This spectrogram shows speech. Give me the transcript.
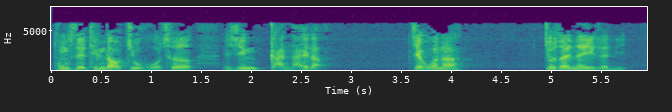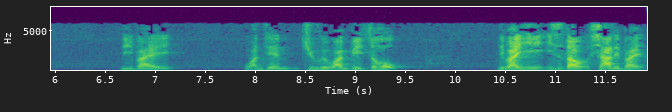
同时也听到救火车已经赶来了。结果呢，就在那一个礼。礼拜晚天聚会完毕之后，礼拜一一直到下礼拜，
